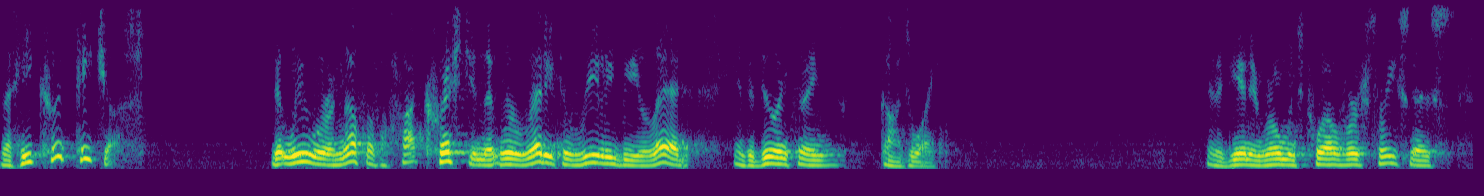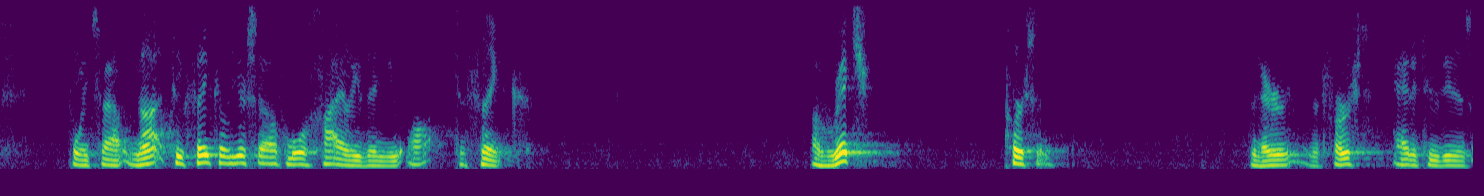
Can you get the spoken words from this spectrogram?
that he could teach us that we were enough of a hot Christian that we're ready to really be led into doing things God's way. And again in Romans 12 verse 3 says, points out, not to think of yourself more highly than you ought to think. A rich person, there, the first attitude is,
